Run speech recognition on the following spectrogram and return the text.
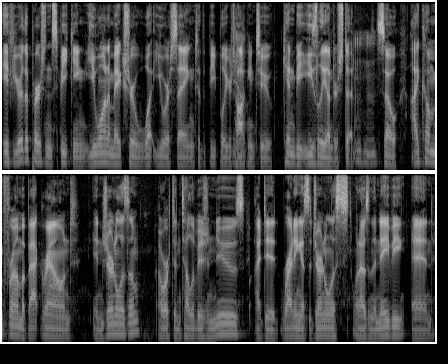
If you're the person speaking, you want to make sure what you are saying to the people you're talking to can be easily understood. So I come from a background in journalism. I worked in television news. I did writing as a journalist when I was in the Navy and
